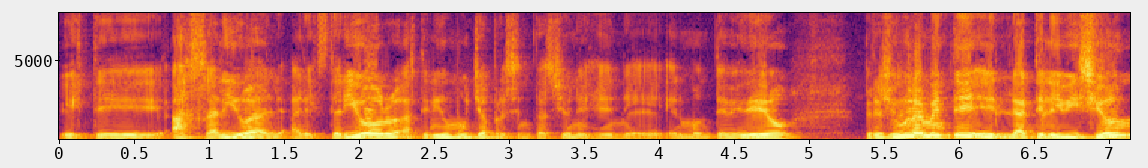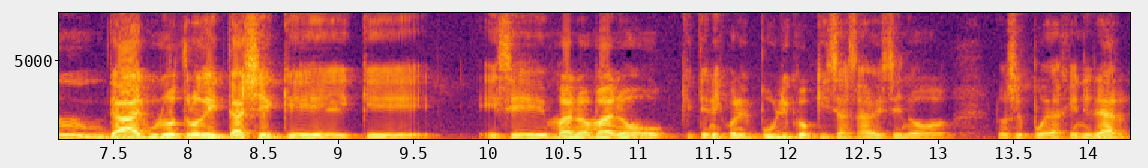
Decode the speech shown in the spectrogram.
este, has salido al, exterior, has tenido muchas presentaciones en, en, Montevideo, pero seguramente la televisión da algún otro detalle que, que, ese mano a mano que tenés con el público quizás a veces no, no se pueda generar.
